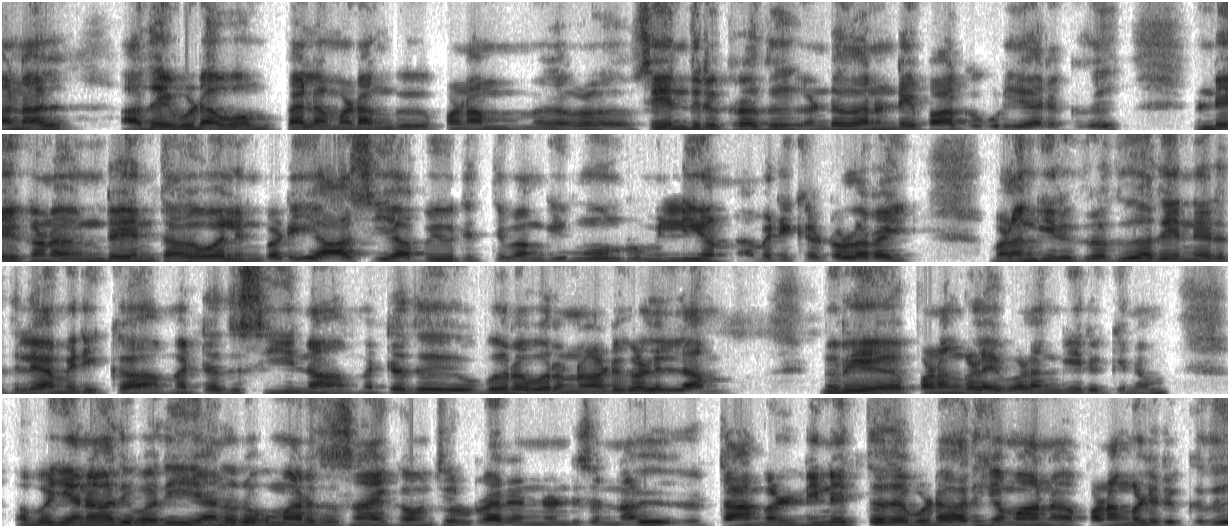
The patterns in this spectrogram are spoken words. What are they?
ஆனால் அதை விடவும் பல மடங்கு பணம் சேர்ந்திருக்கிறது என்றுதான் இன்றைய பார்க்கக்கூடியதாக இருக்குது. இன்றைய கண இன்றைய தகவலின்படி ஆசிய அபிவிருத்தி வங்கி மூன்று மில்லியன் அமெரிக்க டாலரை வழங்கியிருக்கிறது. அதே நேரத்திலே அமெரிக்கா மற்றது சீனா மற்றது வேறு வேறு நாடுகள் எல்லாம் நிறைய பணங்களை வழங்கி இருக்கணும் அப்போ ஜனாதிபதி அனுரகுமார் திசாநாயக்காவும் சொல்றாரு என்று சொன்னால் தாங்கள் நினைத்ததை விட அதிகமான பணங்கள் இருக்குது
